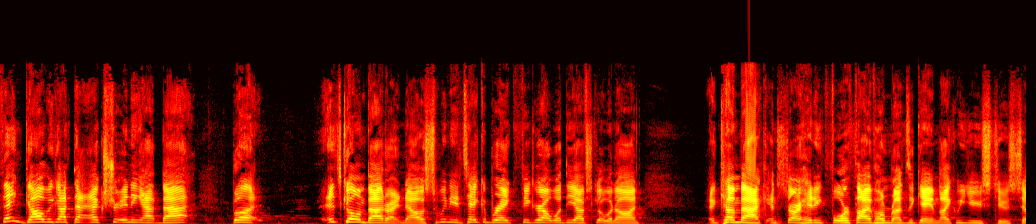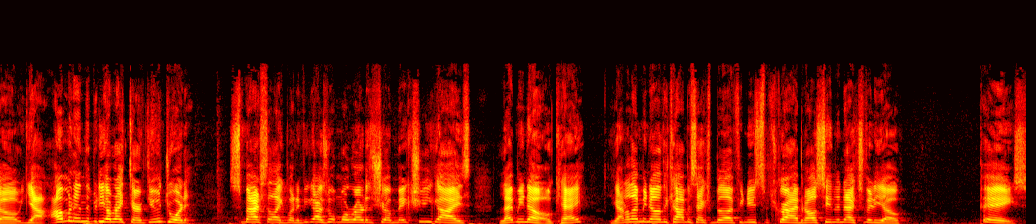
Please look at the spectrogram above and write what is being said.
Thank God we got that extra inning at bat, but it's going bad right now. So we need to take a break, figure out what the F's going on, and come back and start hitting four or five home runs a game like we used to. So, yeah, I'm going to end the video right there. If you enjoyed it, smash the like button. If you guys want more Road to the Show, make sure you guys let me know, okay? You got to let me know in the comment section below if you're new, subscribe, and I'll see you in the next video. Peace.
